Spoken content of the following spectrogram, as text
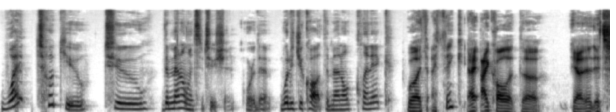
what took you to the mental institution or the, what did you call it? The mental clinic? Well, I, th- I think I, I call it the yeah. it- It's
